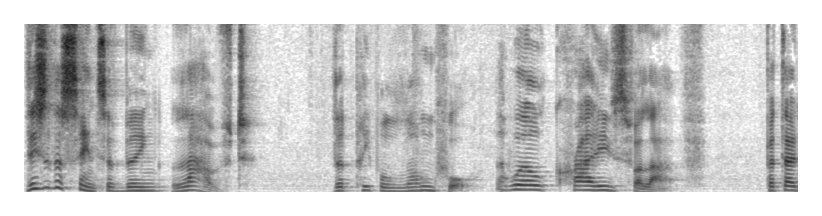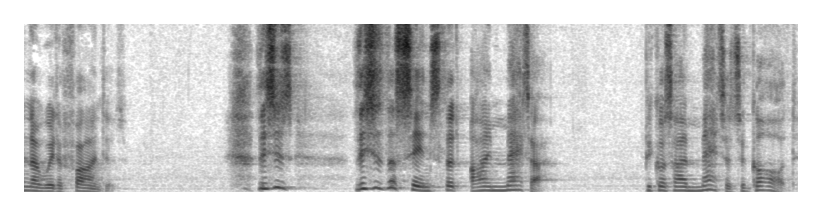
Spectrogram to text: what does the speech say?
This is the sense of being loved that people long for. The world craves for love, but don't know where to find it. This is, this is the sense that I matter because I matter to God.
